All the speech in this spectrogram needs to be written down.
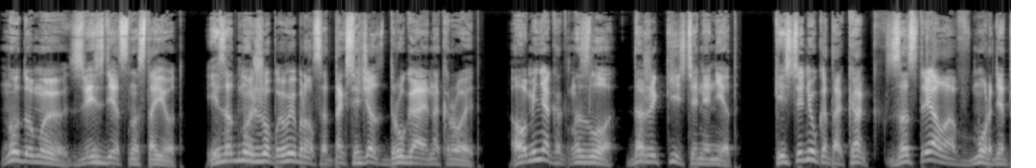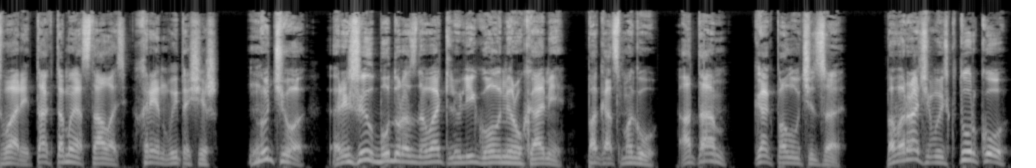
Ну, думаю, звездец настает. Из одной жопы выбрался, так сейчас другая накроет. А у меня, как назло, даже кистеня нет. Кистенюка-то как застряла в морде твари, так там и осталась, хрен вытащишь. Ну чё, решил буду раздавать люли голыми руками, пока смогу. А там, как получится. Поворачиваюсь к турку,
